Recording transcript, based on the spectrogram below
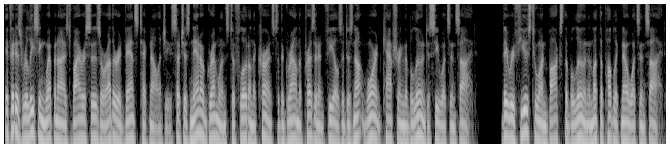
If it is releasing weaponized viruses or other advanced technologies such as nano gremlins to float on the currents to the ground, the president feels it does not warrant capturing the balloon to see what's inside. They refuse to unbox the balloon and let the public know what's inside.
